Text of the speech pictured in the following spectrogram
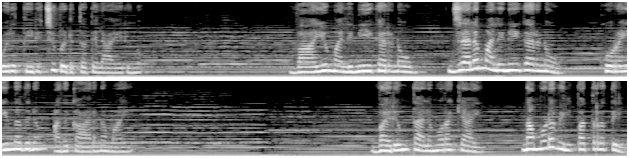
ഒരു തിരിച്ചുപിടുത്തത്തിലായിരുന്നു. വായുമലിനീകരണവും ജലമലിനീകരണവും കുറയുന്നതിനും അത് കാരണമായി. വരും തലമുറയ്ക്കായി നമ്മുടെ വിൽപത്രത്തിൽ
